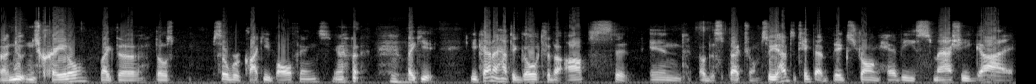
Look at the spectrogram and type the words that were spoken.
uh, newton's cradle like the those silver clacky ball things. You know, mm-hmm. like you you kind of have to go to the opposite end of the spectrum. So you have to take that big, strong, heavy, smashy guy,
